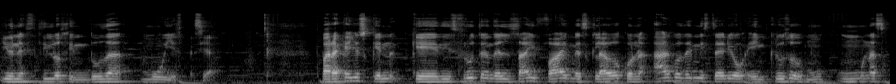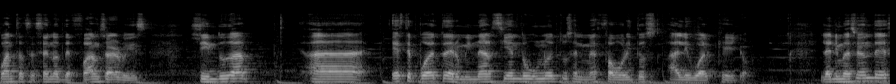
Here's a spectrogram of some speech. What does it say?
y un estilo sin duda muy especial. Para aquellos que, que disfruten del sci-fi mezclado con algo de misterio e incluso unas cuantas escenas de fanservice, sin duda ah, este puede terminar siendo uno de tus animes favoritos al igual que yo. La animación de,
